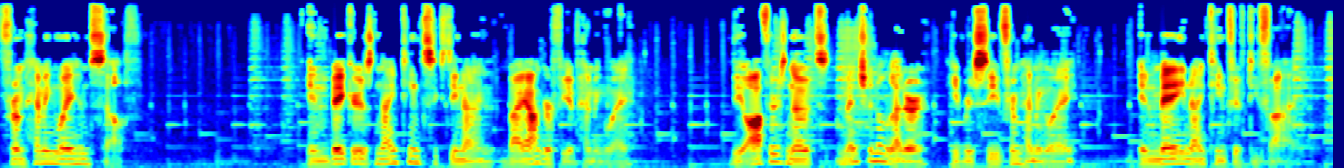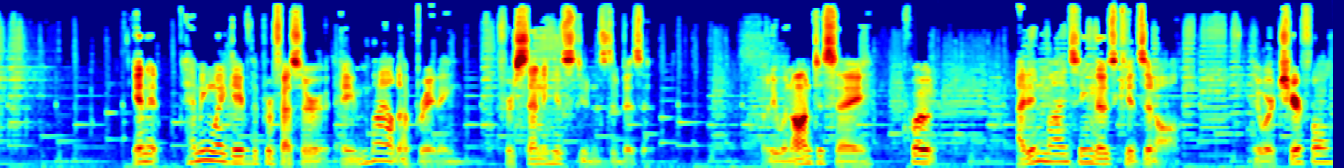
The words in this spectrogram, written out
from Hemingway himself. In Baker's 1969 biography of Hemingway, the author's notes mention a letter he received from Hemingway in May 1955. In it, Hemingway gave the professor a mild upbraiding for sending his students to visit. But he went on to say, quote, I didn't mind seeing those kids at all. They were cheerful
